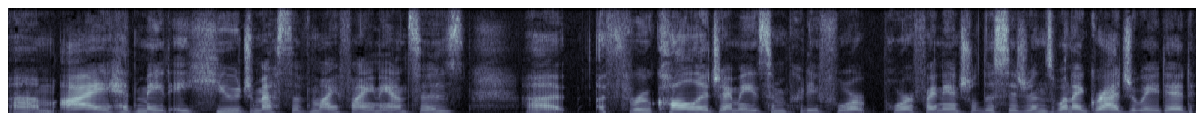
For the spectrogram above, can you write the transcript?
Um, I had made a huge mess of my finances. Uh, through college, I made some pretty poor, poor financial decisions. When I graduated,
